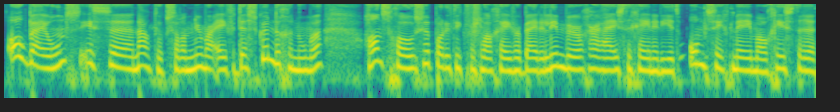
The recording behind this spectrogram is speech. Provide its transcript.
Ook bij ons is, uh, nou, ik zal hem nu maar even deskundige noemen... Hans Goosen, politiek verslaggever bij de Limburger. Hij is degene die het Omtzigt-memo gisteren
